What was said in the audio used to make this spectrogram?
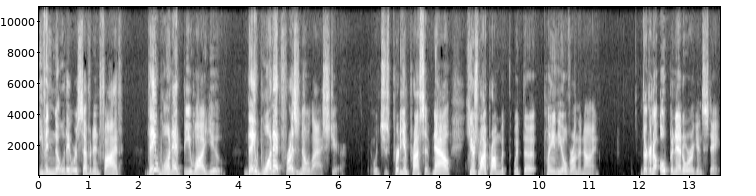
even though they were seven and five, they won at BYU. They won at Fresno last year, which is pretty impressive. Now, here's my problem with with the playing the over on the nine. They're going to open at Oregon State.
